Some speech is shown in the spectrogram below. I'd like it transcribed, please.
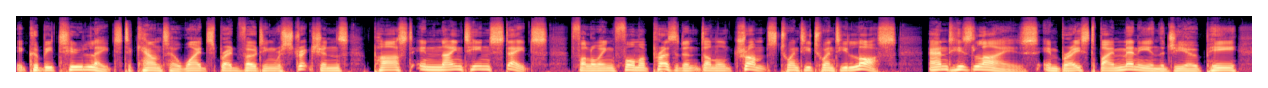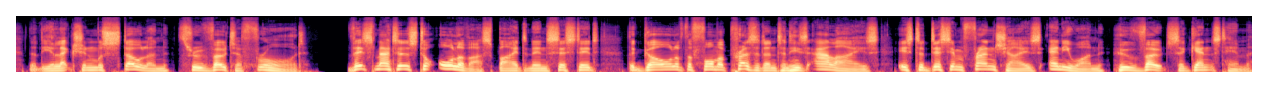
it could be too late to counter widespread voting restrictions passed in 19 states following former President Donald Trump's 2020 loss and his lies, embraced by many in the GOP, that the election was stolen through voter fraud. This matters to all of us, Biden insisted. The goal of the former president and his allies is to disenfranchise anyone who votes against him.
